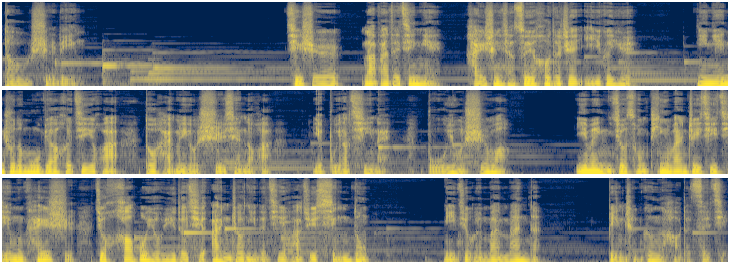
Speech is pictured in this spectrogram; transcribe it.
都是零。其实，哪怕在今年还剩下最后的这一个月，你年初的目标和计划都还没有实现的话，也不要气馁，不用失望。因为你就从听完这期节目开始，就毫不犹豫的去按照你的计划去行动，你就会慢慢的变成更好的自己。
